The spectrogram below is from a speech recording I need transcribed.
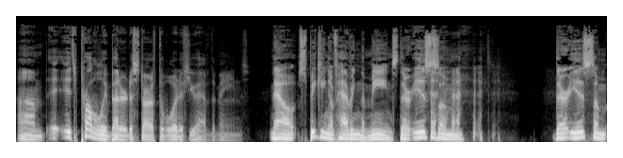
um, it, it's probably better to start with the wood if you have the means. Now, speaking of having the means, there is some there is some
